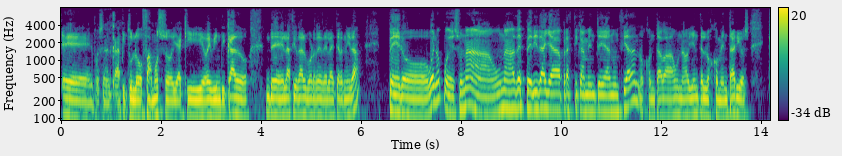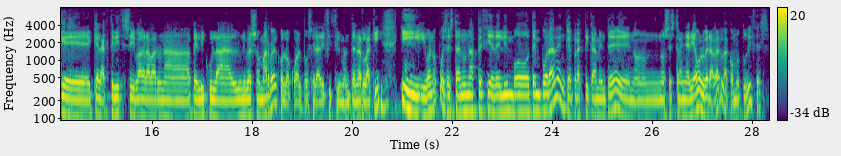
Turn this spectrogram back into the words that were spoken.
eh, pues en el capítulo famoso y aquí reivindicado de la ciudad al borde de la eternidad pero bueno, pues una, una despedida ya prácticamente anunciada. Nos contaba una oyente en los comentarios que, que la actriz se iba a grabar una película al universo Marvel, con lo cual pues era difícil mantenerla aquí. Y, bueno, pues está en una especie de limbo temporal en que prácticamente no nos extrañaría volver a verla, como tú dices.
